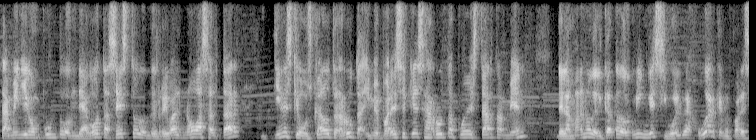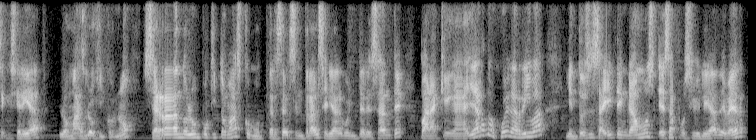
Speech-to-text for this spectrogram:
también llega un punto donde agotas esto, donde el rival no va a saltar y tienes que buscar otra ruta. Y me parece que esa ruta puede estar también de la mano del Cata Domínguez si vuelve a jugar, que me parece que sería lo más lógico, ¿no? Cerrándolo un poquito más como tercer central sería algo interesante para que Gallardo juegue arriba y entonces ahí tengamos esa posibilidad de ver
